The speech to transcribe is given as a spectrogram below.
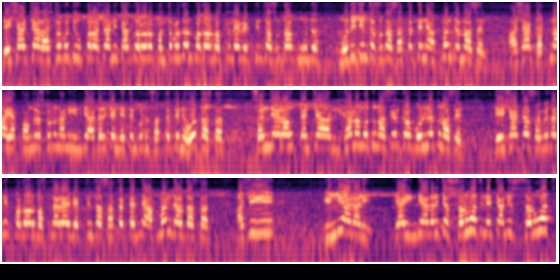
देशाच्या राष्ट्रपती उपराष्ट्र आणि त्याचबरोबर पंतप्रधान पदावर बसलेल्या व्यक्तींचा सुद्धा मोद मोदीजींचा सुद्धा सातत्याने अपमान करणं असेल. अशा घटना या काँग्रेसकडून आणि इंडिया आघाडीच्या नेत्यांकडून सातत्याने होत असतात. संजय राऊत त्यांच्या लिखाणामधून असेल किंवा बोलण्यातून असेल देशाच्या संविधानिक पदावर बसणाऱ्या व्यक्तींचा सातत्याने अपमान करत असतात. अशी ही इंडिया आघाडी या इंडिया आघाडीचे सर्वच नेते आणि सर्वच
